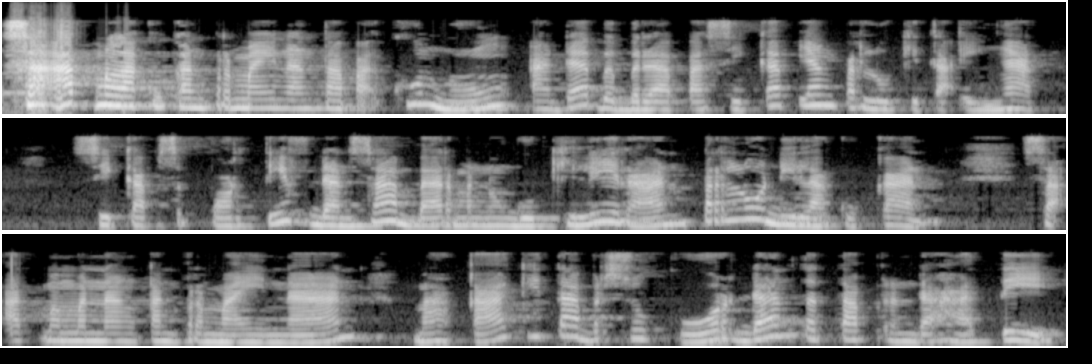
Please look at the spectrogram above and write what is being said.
Saat melakukan permainan tapak gunung, ada beberapa sikap yang perlu kita ingat. Sikap sportif dan sabar menunggu giliran perlu dilakukan. Saat memenangkan permainan, maka kita bersyukur dan tetap rendah hati.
